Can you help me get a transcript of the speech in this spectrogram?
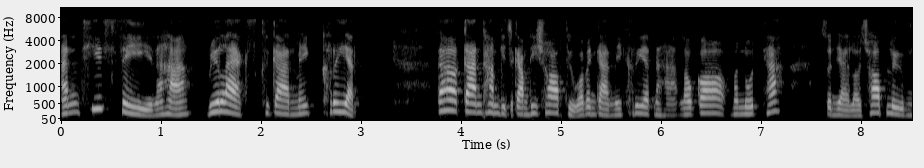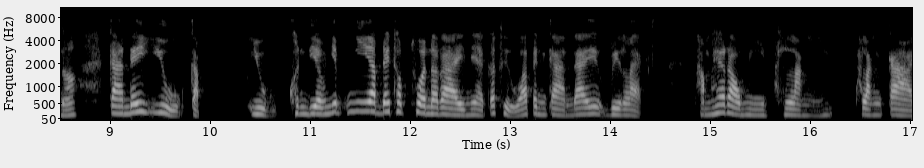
อันที่สี่นะคะ relax คือการไม่เครียดก็การทำกิจกรรมที่ชอบถือว่าเป็นการไม่เครียดนะคะ แล้วก็มนุษย์คะส่วนใหญ่เราชอบลืมเนาะการได้อยู่กับอยู่คนเดียวเงียบๆได้ทบทวนอะไรเนี่ยก็ถือว่าเป็นการได้ relax ทำให้เรามีพลังพลังกาย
